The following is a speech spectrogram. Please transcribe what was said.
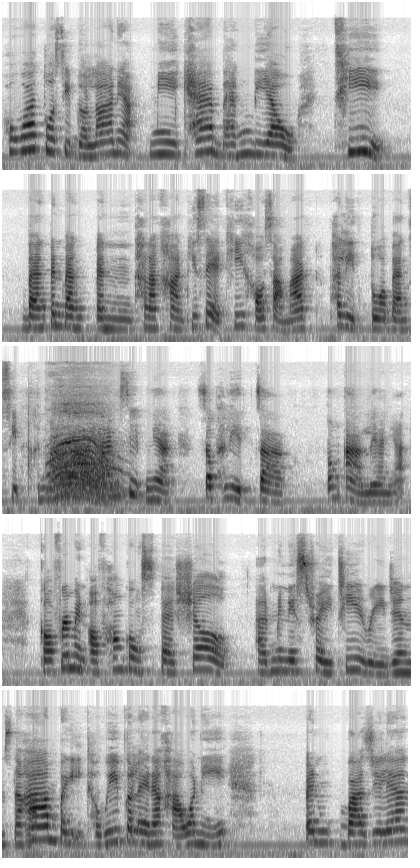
เพราะว่าตัว 10 ดอลลาร์เนี่ยมีแค่แบงค์เดียวที่ แบงค์เป็นแบงค์เป็นธนาคารพิเศษที่เขาสามารถผลิตตัวแบงค์10ขึ้นมาได้แบงค์10เนี่ยจะผลิตจากต้องอ่านเลยอันเนี้ย Government of Hong Kong Special Administrative Regions นะคะข้ามไปอีกทวีปกันเลยนะคะวันนี้เป็น Brazilian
